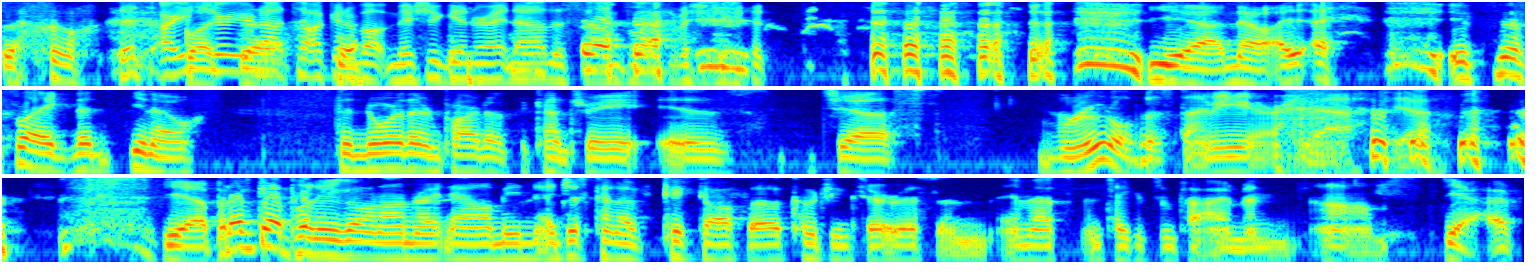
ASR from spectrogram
so, This, are you but, sure you're uh, not talking about Michigan right now? This sounds like Michigan. yeah, no, I, I, it's just like the you know, the northern part of the country is just brutal this time of year. Yeah, yeah. yeah, but I've got plenty going on right now. I mean, I just kind of kicked off a coaching service, and and that's been taking some time, and um, yeah, I've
